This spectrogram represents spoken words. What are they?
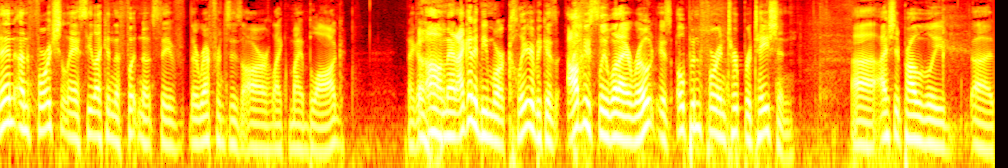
then unfortunately I see like in the footnotes they've their references are like my blog. I go, oh man, I got to be more clear because obviously what I wrote is open for interpretation. Uh, I should probably uh,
